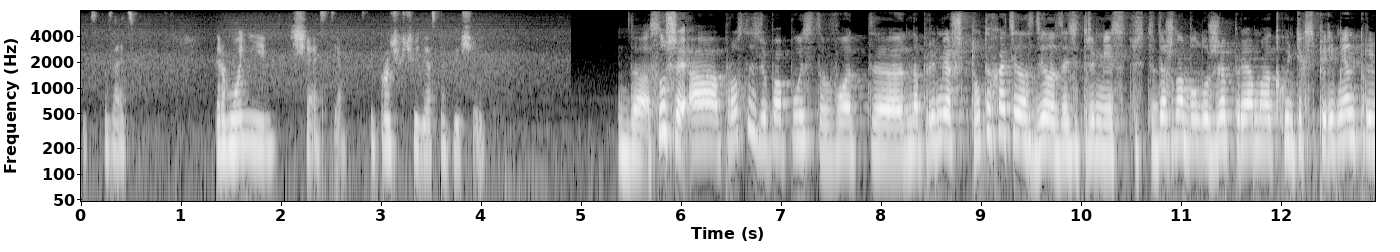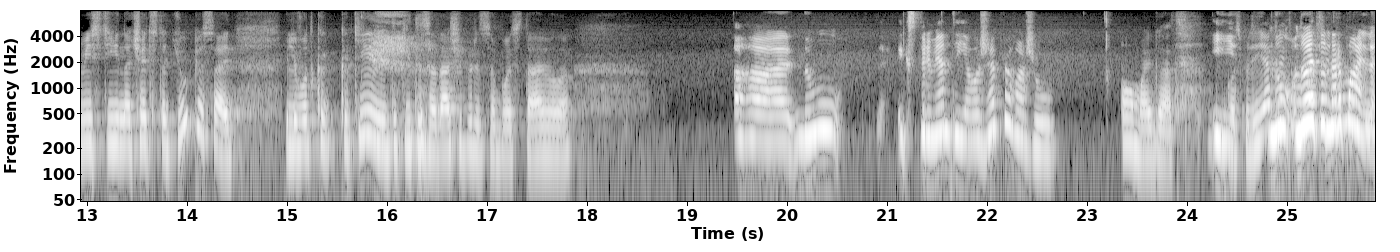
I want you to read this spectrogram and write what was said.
как сказать, гармонии, счастья и прочих чудесных вещей. Да, слушай, а просто из любопытства, вот, э, например, что ты хотела сделать за эти три месяца? То есть ты должна была уже прямо какой-нибудь эксперимент провести и начать статью писать? Или вот как, какие такие ты задачи перед собой ставила? А, ну, эксперименты я уже провожу, о май гад. Господи, я ну, ну это нормально.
